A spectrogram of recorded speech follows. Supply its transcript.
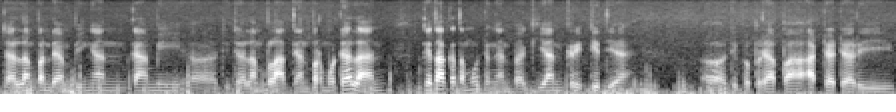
dalam pendampingan kami uh, di dalam pelatihan permodalan, kita ketemu dengan bagian kredit ya. Uh, di beberapa ada dari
